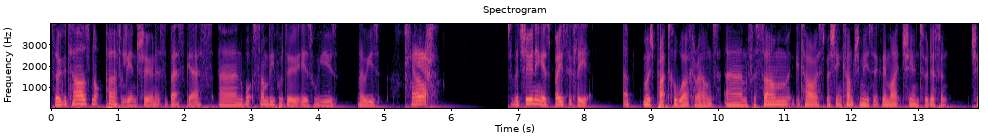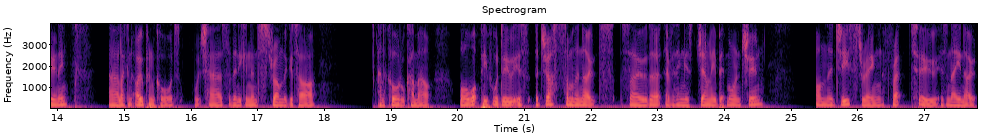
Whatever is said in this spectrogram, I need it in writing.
So guitar's not perfectly in tune. It's the best guess. And what some people do is we'll use they'll use. So the tuning is basically a most practical workaround. And for some guitarists, especially in country music, they might tune to a different tuning, uh, like an open chord, which has so then you can then strum the guitar, and a chord will come out or what people do is adjust some of the notes so that everything is generally a bit more in tune. On the G string, fret 2 is an A note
